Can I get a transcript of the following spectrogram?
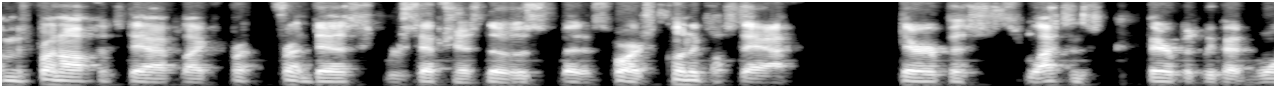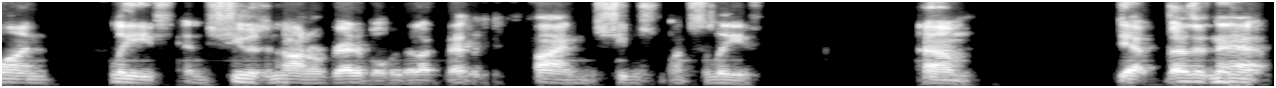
I'm a front office staff, like front, front desk, receptionist, those, but as far as clinical staff, therapists, licensed therapists, we've had one leave and she was a non-regrettable. We were like, that's fine. She just wants to leave. Um, yeah. Other than that,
